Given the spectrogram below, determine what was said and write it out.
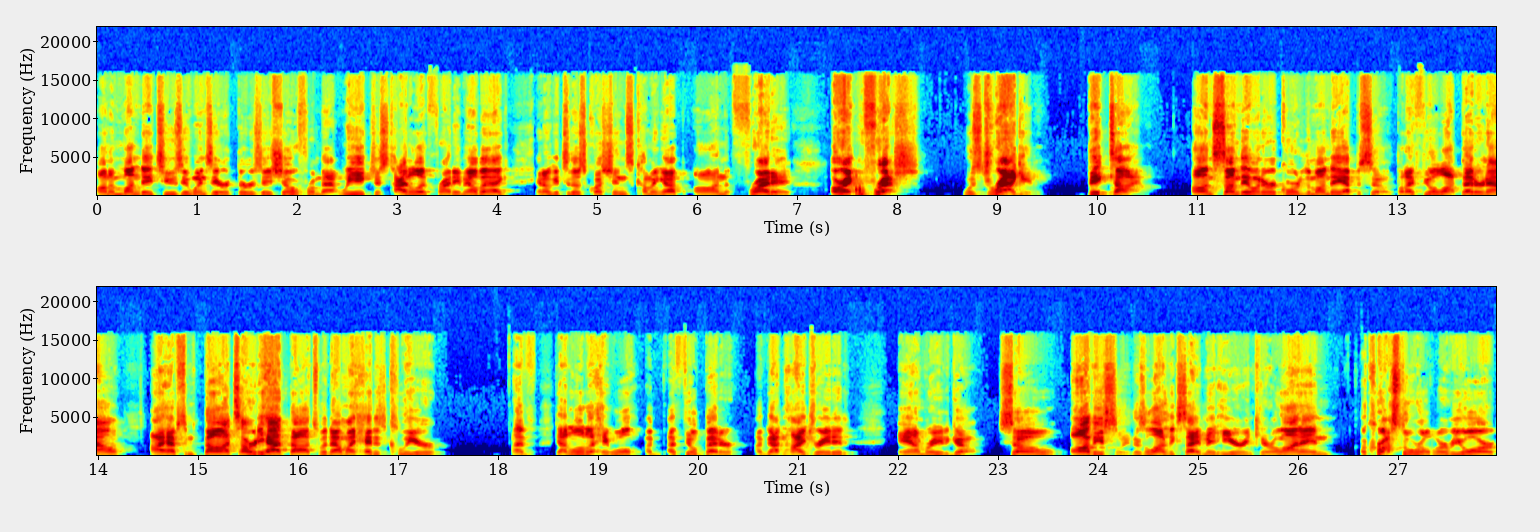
on a Monday, Tuesday, Wednesday, or Thursday show from that week. Just title it Friday Mailbag, and I'll get to those questions coming up on Friday. All right, Refresh was dragging big time on Sunday when I recorded the Monday episode, but I feel a lot better now. I have some thoughts. I already had thoughts, but now my head is clear. I've gotten a little hit. well, I, I feel better. I've gotten hydrated and I'm ready to go. So obviously, there's a lot of excitement here in Carolina, and across the world, wherever you are,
